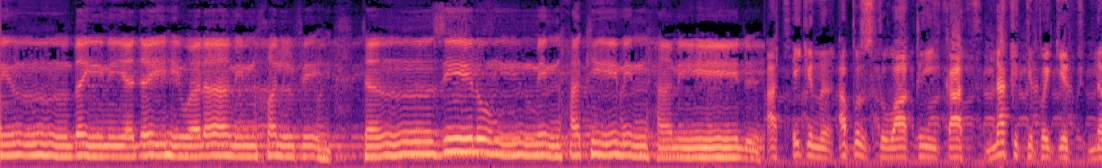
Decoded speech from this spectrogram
من بين يديه ولا من خلفه. تنزيل من حكيم حميد. ات ہیکہ نہ اپز تو واقعی کت نک تہ پکت نہ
